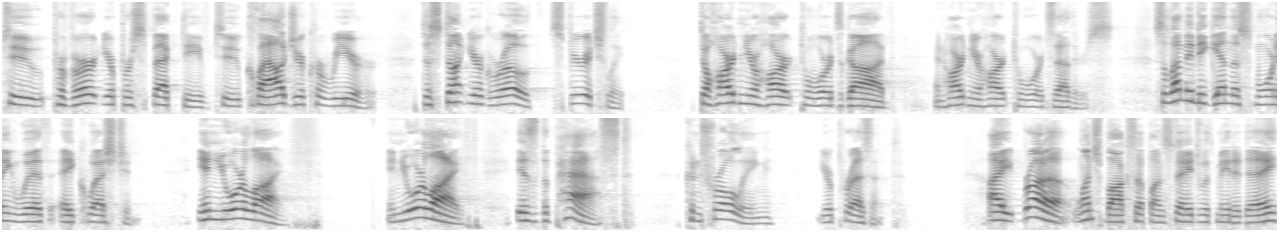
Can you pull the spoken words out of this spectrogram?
to pervert your perspective, to cloud your career, to stunt your growth spiritually, to harden your heart towards God and harden your heart towards others. So let me begin this morning with a question. In your life, in your life, is the past controlling your present? I brought a lunchbox up on stage with me today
